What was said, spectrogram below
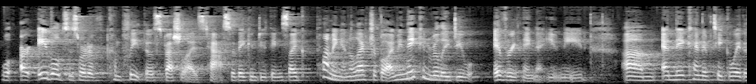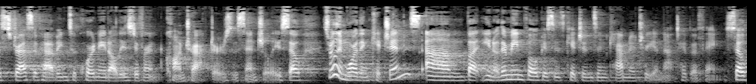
will, are able to sort of complete those specialized tasks. So they can do things like plumbing and electrical. I mean, they can really do everything that you need. Um, and they kind of take away the stress of having to coordinate all these different contractors, essentially. So it's really more than kitchens, um, but you know their main focus is kitchens and cabinetry and that type of thing. So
